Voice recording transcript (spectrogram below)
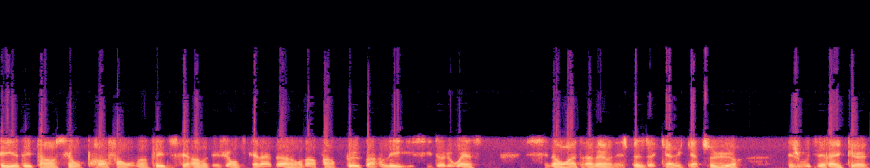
Et il y a des tensions profondes entre les différentes régions du Canada. On entend peu parler ici de l'Ouest, sinon à travers une espèce de caricature. Mais je vous dirais que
